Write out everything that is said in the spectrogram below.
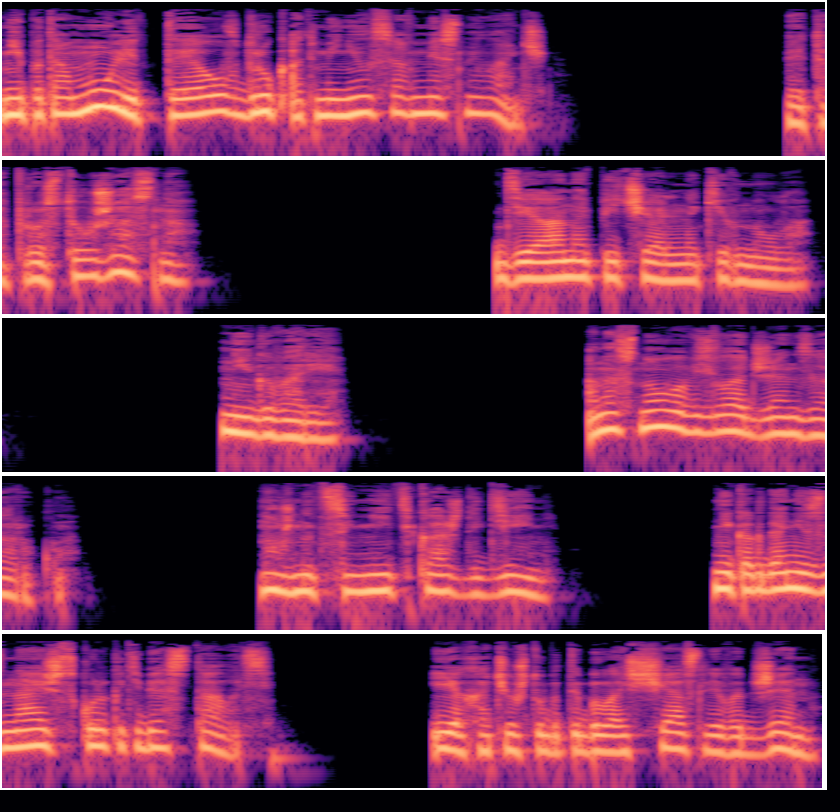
Не потому ли Тео вдруг отменил совместный ланч? Это просто ужасно. Диана печально кивнула. «Не говори». Она снова взяла Джен за руку. «Нужно ценить каждый день. Никогда не знаешь, сколько тебе осталось. я хочу, чтобы ты была счастлива, Джен.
